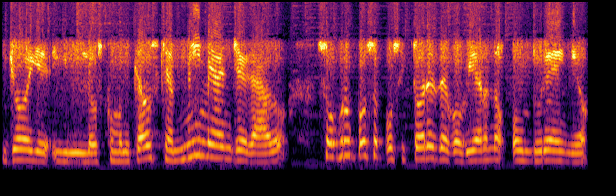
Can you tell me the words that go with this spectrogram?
yo y los comunicados que a mí me han llegado, son grupos opositores de gobierno hondureño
